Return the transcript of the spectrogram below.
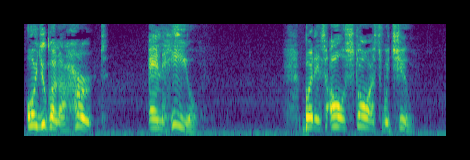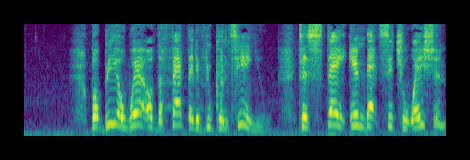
or you're going to hurt and heal. But it all starts with you. But be aware of the fact that if you continue to stay in that situation,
